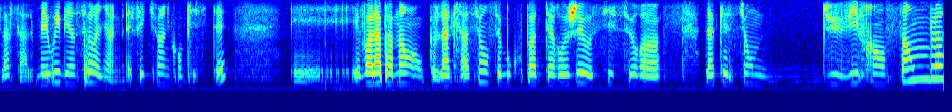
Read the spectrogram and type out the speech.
la salle. Mais oui, bien sûr, il y a effectivement une complicité. Et, voilà, pendant la création, on s'est beaucoup interrogé aussi sur euh, la question du vivre ensemble.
